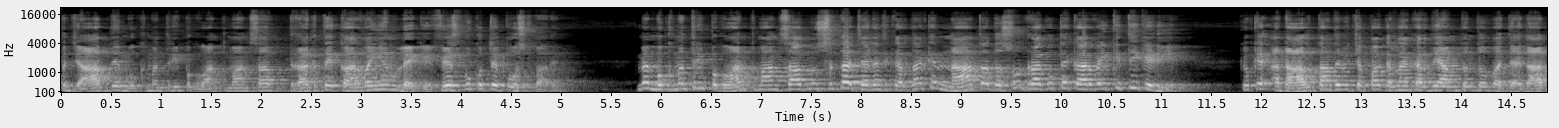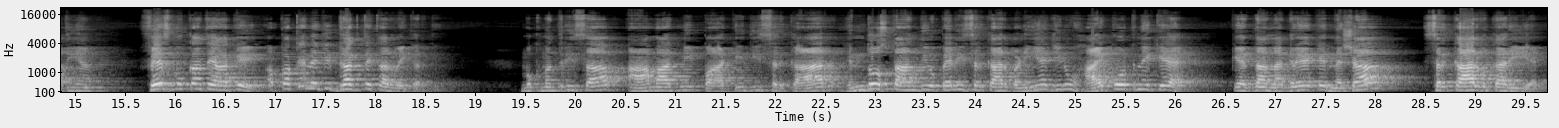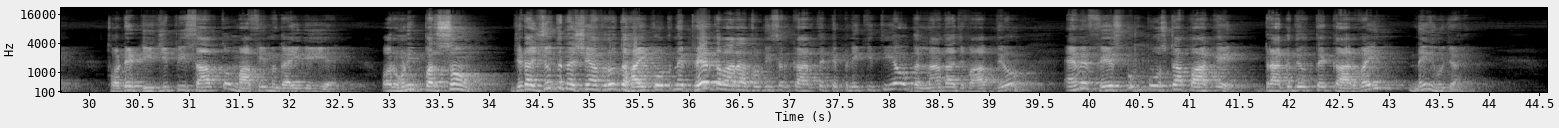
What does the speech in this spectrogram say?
ਪੰਜਾਬ ਦੇ ਮੁੱਖ ਮੰਤਰੀ ਭਗਵੰਤ ਮਾਨ ਸਾਹਿਬ ਡਰੱਗ ਤੇ ਕਾਰਵਾਈਆਂ ਨੂੰ ਲੈ ਕੇ ਫੇਸਬੁੱਕ ਉੱਤੇ ਪੋਸਟ ਪਾ ਰਹੇ ਨੇ। ਮੈਂ ਮੁੱਖ ਮੰਤਰੀ ਭਗਵੰਤ ਮਾਨ ਸਾਹਿਬ ਨੂੰ ਸਿੱਧਾ ਚੈਲੰਜ ਕਰਦਾ ਕਿ ਨਾ ਤਾਂ ਦੱਸੋ ਡਰੱਗ ਉੱਤੇ ਕਾਰਵਾਈ ਕੀਤੀ ਕਿਹੜੀ ਹੈ। ਕਿਉਂਕਿ ਅਦਾਲਤਾਂ ਦੇ ਵਿੱਚ ਆਪਾਂ ਗੱਲਾਂ ਕਰਦੇ ਹਾਂ, ਆਮਦਨ ਤੋਂ ਵੱਧ ਜਾਇਦਾਦ ਦੀਆਂ। ਫੇਸਬੁੱਕਾਂ ਤੇ ਆ ਕੇ ਆਪਾਂ ਕਹਿੰਦੇ ਜੀ ਡਰੱਗ ਤੇ ਕਾਰਵਾਈ ਕਰਦੀ। ਮੁੱਖ ਮੰਤਰੀ ਸਾਹਿਬ, ਆਮ ਆਦਮੀ ਪਾਰਟੀ ਦੀ ਸਰਕਾਰ ਹਿੰਦੁਸਤਾਨ ਦੀ ਉਹ ਪਹਿਲੀ ਸਰਕਾਰ ਬਣੀ ਹੈ, ਜਿਹਨੂੰ ਹਾਈ ਕੋਰਟ ਨੇ ਕਿਹਾ ਕਿ ਇਦਾਂ ਲੱਗ ਰਿਹਾ ਕਿ ਨਸ਼ਾ ਸਰਕਾਰ ਵਕਾਰੀ ਹੈ। ਤੁਹਾਡੇ ਡੀਜੀਪੀ ਸਾਹਿਬ ਤੋਂ ਮਾਫੀ ਮੰਗਾਈ ਗਈ ਹੈ। ਔਰ ਹੁਣੀ ਪਰਸੋਂ ਜਿਹੜਾ ਯੁੱਧ ਨਸ਼ਿਆਂ ਵਿਰੁੱਧ ਹਾਈ ਕੋਰਟ ਨੇ ਫੇਰ ਦੁਬਾਰਾ ਤੁਹਾਡੀ ਸਰਕਾਰ ਤੇ ਟਿੱਪਣੀ ਕੀਤੀ ਹੈ, ਉਹ ਗੱਲਾਂ ਦਾ ਜਵਾਬ ਦਿਓ। ਐਵੇਂ ਫੇਸਬੁੱਕ ਪੋਸਟਾਂ ਪਾ ਕੇ ਡਰੱਗ ਦੇ ਉੱਤੇ ਕਾਰਵਾਈ ਨਹੀਂ ਹੋ ਜਾਣੀ।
